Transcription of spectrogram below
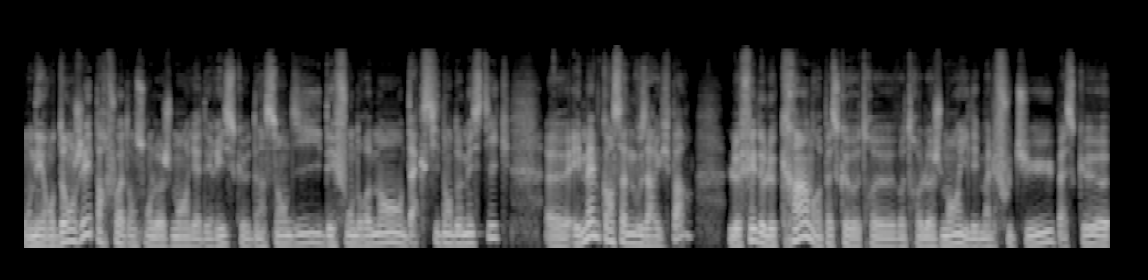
on est en danger parfois dans son logement. Il y a des risques d'incendie, d'effondrement, d'accidents domestiques. Euh, et même quand ça ne vous arrive pas, le fait de le craindre parce que votre, votre logement il est mal foutu, parce qu'il euh,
